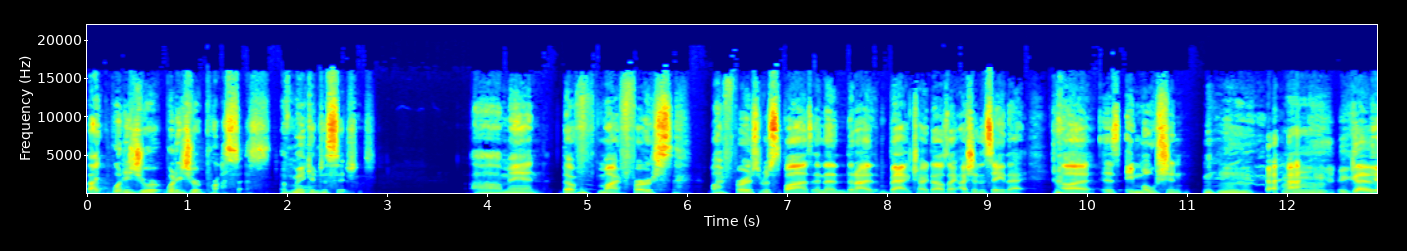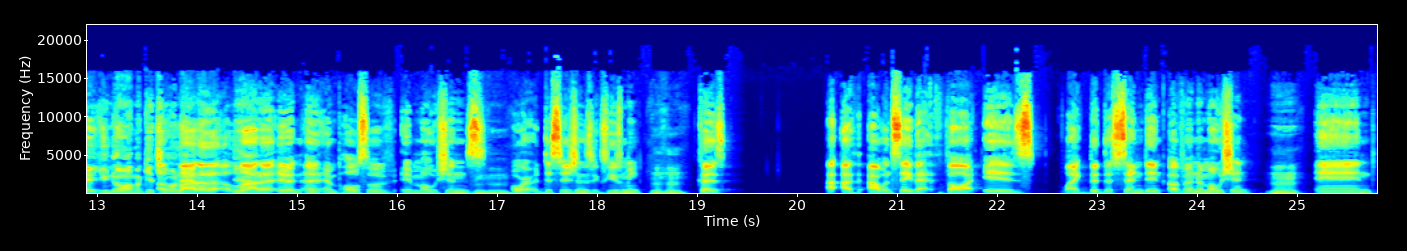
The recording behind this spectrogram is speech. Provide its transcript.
Like, what is your what is your process of making decisions? Oh man, the my first my first response, and then then I backtracked. I was like, I shouldn't say that. Uh, is emotion mm. Mm. because Yeah, you know I'm gonna get you a on lot that. of a Yeah. lot of in, in- impulsive emotions mm-hmm. or decisions. Excuse me, mm-hmm. because I, I I would say that thought is like the descendant of an emotion, and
